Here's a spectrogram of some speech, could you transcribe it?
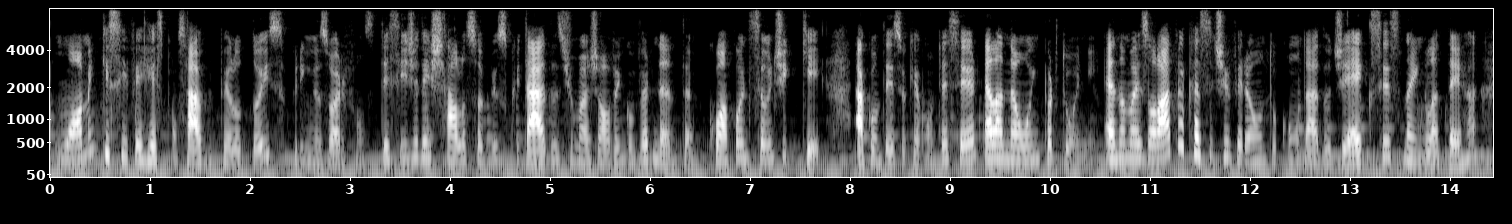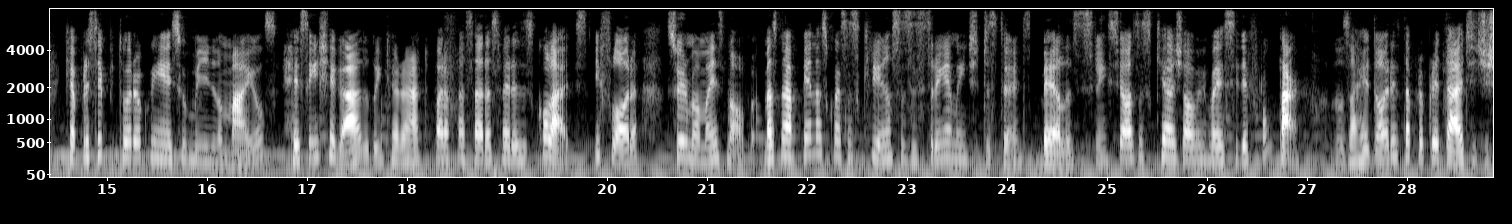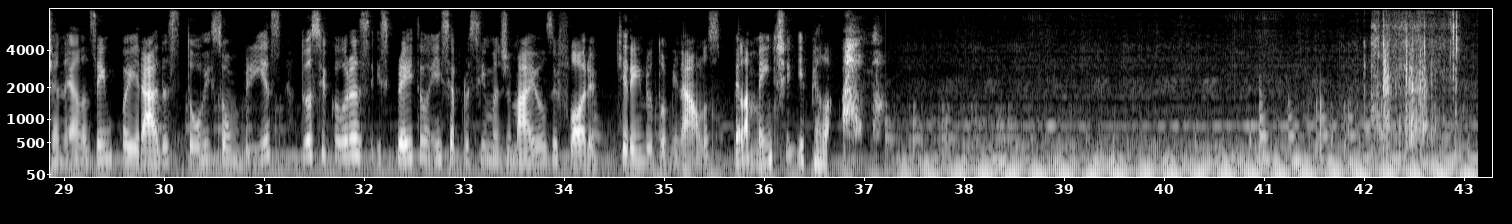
Um homem que se vê responsável pelos dois sobrinhos órfãos decide deixá-los sob os cuidados de uma jovem governanta, com a condição de que, aconteça o que acontecer, ela não o importune. É numa isolada casa de verão do condado de Essex, na Inglaterra, que a preceptora conhece o menino Miles, recém-chegado do internato para passar as férias escolares, e Flora, sua irmã mais nova. Mas não é apenas com essas crianças estranhamente distantes, belas e silenciosas que a jovem vai se defrontar. Nos arredores da propriedade de janelas empoeiradas, torres sombrias, duas figuras espreitam e se aproximam de Miles e Flora, querendo dominá-los pela mente e pela alma.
